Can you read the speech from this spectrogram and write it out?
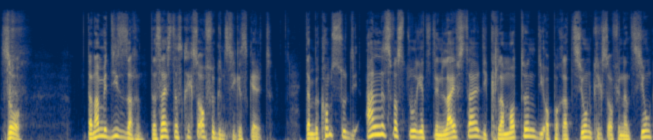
So, dann haben wir diese Sachen. Das heißt, das kriegst du auch für günstiges Geld. Dann bekommst du die, alles, was du jetzt, den Lifestyle, die Klamotten, die Operation, kriegst du auch Finanzierung.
